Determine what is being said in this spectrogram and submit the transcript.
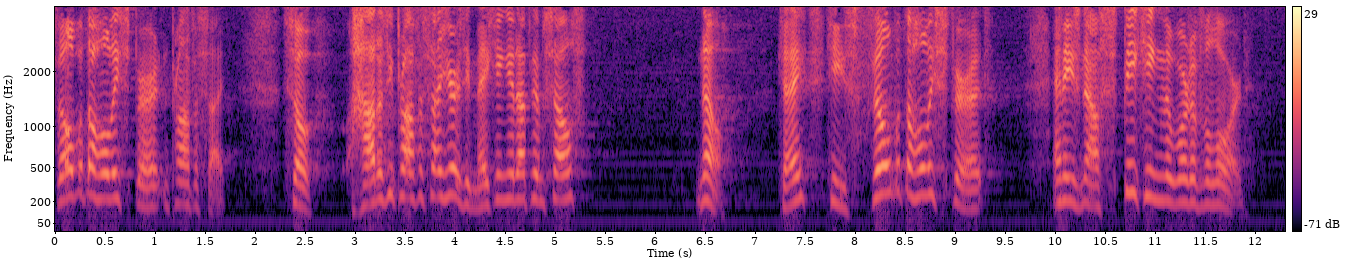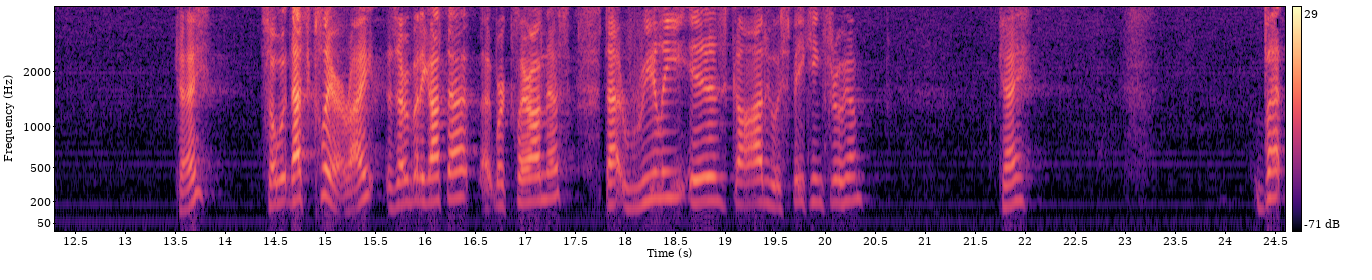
filled with the Holy Spirit and prophesied. So, how does he prophesy here? Is he making it up himself? No. Okay? He's filled with the Holy Spirit, and he's now speaking the word of the Lord. Okay? So that's clear, right? Has everybody got that? We're clear on this? That really is God who is speaking through him? Okay? But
